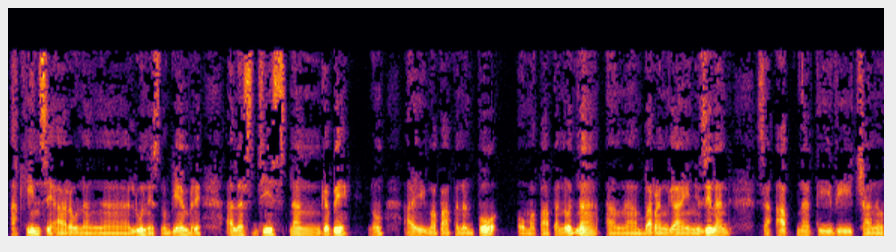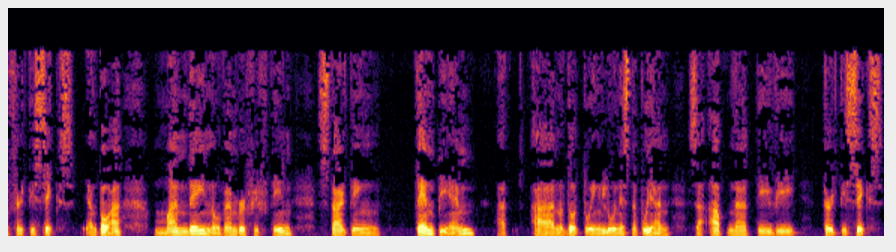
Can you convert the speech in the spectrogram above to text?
a 15 araw ng ah, lunes, Nobyembre, alas 10 ng gabi, no? ay mapapanood po o mapapanood na ang ah, Barangay New Zealand sa Apna TV Channel 36. Yan po ha, Monday, November 15, starting 10 p.m. at ah, ano to, tuwing lunes na po yan sa Apna TV 36.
